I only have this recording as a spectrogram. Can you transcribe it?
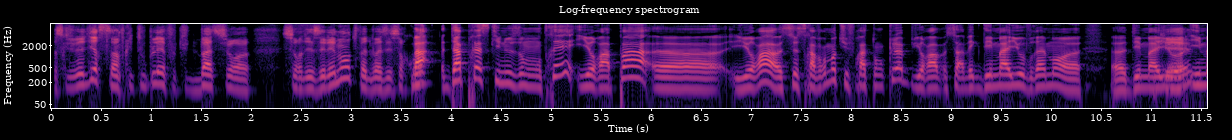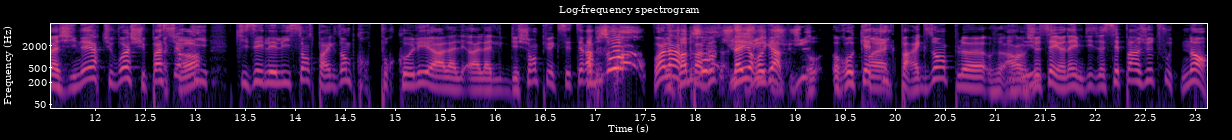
Parce que je veux dire, c'est un free-to-play, faut que tu te bases sur, euh, sur des éléments. Tu vas te baser sur quoi? Bah, d'après ce qu'ils nous ont montré, il y aura pas, euh, il y aura, ce sera vraiment, tu feras ton club, il y aura ça avec des maillots vraiment, euh, des maillots imaginaires. Tu vois, je suis pas sûr qu'ils qu'ils aient les licences, par exemple, pour, coller à la, à la Ligue des Champions, etc. Pas besoin Voilà. pas pas besoin. besoin. Ju- D'ailleurs, regarde, Rocket Ouais. League, par exemple. euh, alors, je sais, il y en a, ils me disent, c'est pas un jeu de foot. Non.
